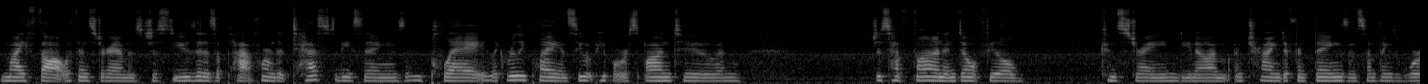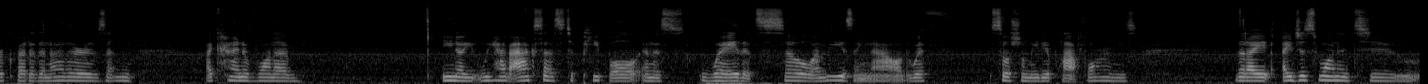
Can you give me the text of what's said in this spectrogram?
my thought with Instagram is just use it as a platform to test these things and play, like really play and see what people respond to and just have fun and don't feel constrained. You know, I'm I'm trying different things and some things work better than others and I kind of want to you know, we have access to people in this way that's so amazing now with social media platforms that I, I just wanted to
